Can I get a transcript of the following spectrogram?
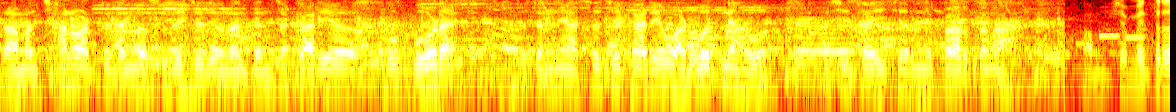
तर आम्हाला छान वाटतं त्यांना शुभेच्छा देऊन आणि त्यांचं कार्य खूप गोड आहे. तर त्यांनी असंच हे कार्य वाढवत न्यावं अशी साईचरणी प्रार्थना आमचे मित्र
